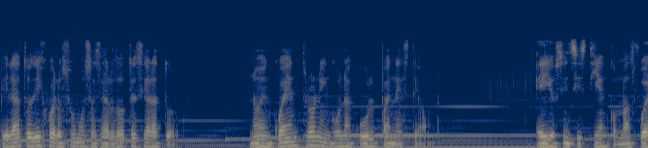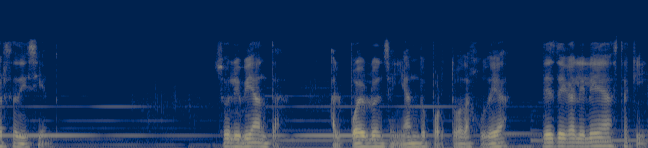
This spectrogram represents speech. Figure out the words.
Pilato dijo a los sumos sacerdotes y a la turba, no encuentro ninguna culpa en este hombre. Ellos insistían con más fuerza diciendo, Solivianta al pueblo enseñando por toda Judea, desde Galilea hasta aquí.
